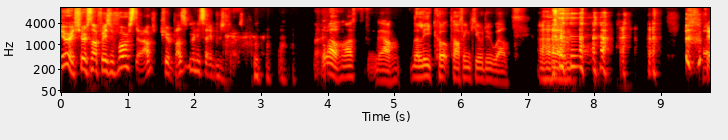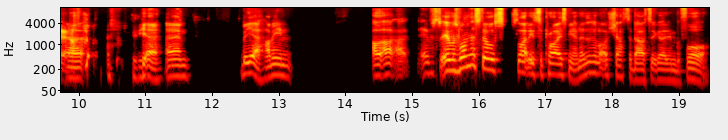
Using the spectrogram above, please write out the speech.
Sure, sure. It's not Fraser Forster. I was pure buzzing when he for Spurs. well, I, yeah, the League Cup, I think he'll do well. Um, uh, yeah. Um, but yeah, I mean, I, I, I- it was it was one that still slightly surprised me. I know there's a lot of chat about it going in before,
